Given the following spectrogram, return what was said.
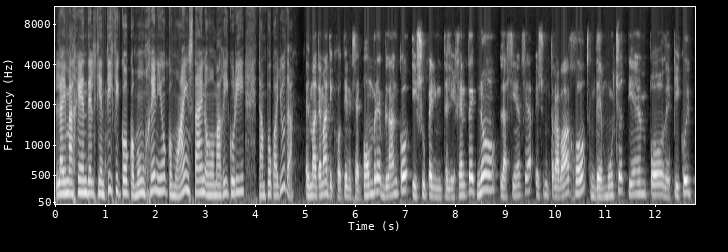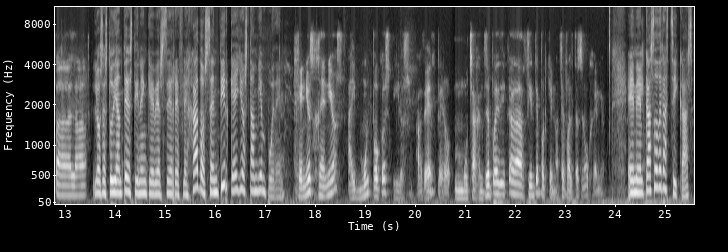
La imagen del científico como un genio, como Einstein o Marie Curie, tampoco ayuda. El matemático tiene que ser hombre, blanco y súper inteligente. No, la ciencia es un trabajo de mucho tiempo, de pico y pala. Los estudiantes tienen que verse reflejados, sentir que ellos también pueden. Genios, genios, hay muy pocos y los va a ver, pero mucha gente se puede dedicar a la ciencia porque no hace falta ser un genio. En el caso de las chicas,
